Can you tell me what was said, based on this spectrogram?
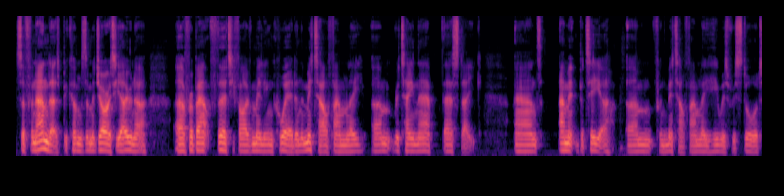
So Fernandes becomes the majority owner uh, for about 35 million quid, and the Mittal family um, retain their, their stake. And Amit Bhatia um, from the Mittal family, he was restored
